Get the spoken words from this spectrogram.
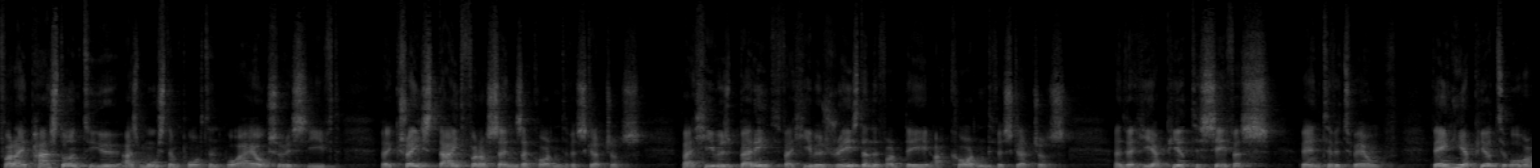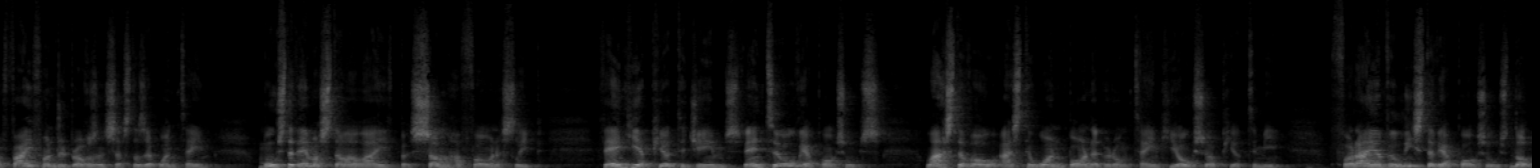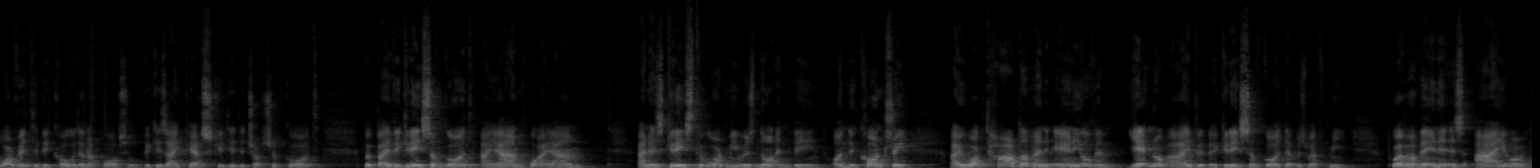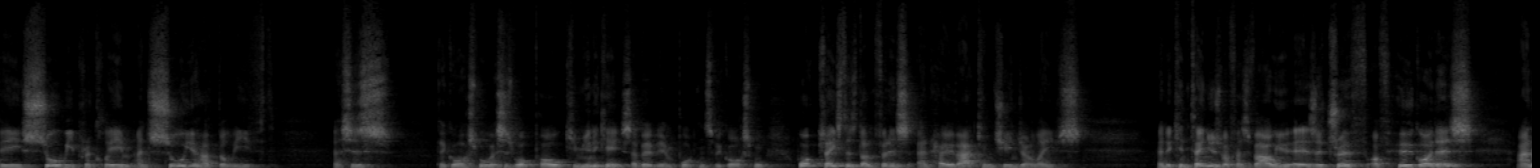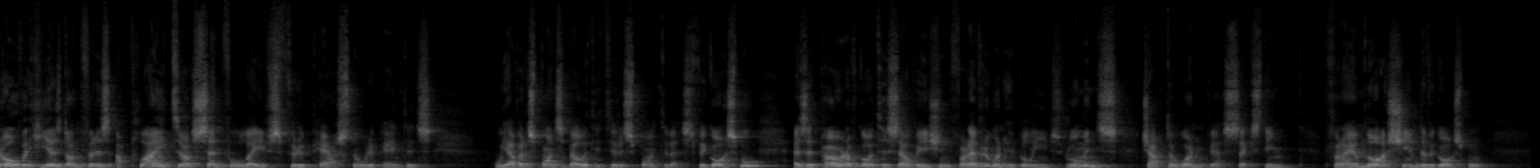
For I passed on to you as most important what I also received that Christ died for our sins according to the Scriptures, that he was buried, that he was raised on the third day according to the Scriptures, and that he appeared to Cephas, then to the twelve. Then he appeared to over 500 brothers and sisters at one time. Most of them are still alive, but some have fallen asleep. Then he appeared to James, then to all the apostles. Last of all, as to one born at the wrong time, he also appeared to me. For I am the least of the apostles, not worthy to be called an apostle, because I persecuted the church of God. But by the grace of God, I am what I am. And his grace toward me was not in vain. On the contrary, I worked harder than any of them, yet not I, but the grace of God that was with me. Whether then it is I or they, so we proclaim, and so you have believed. This is the gospel. This is what Paul communicates about the importance of the gospel, what Christ has done for us, and how that can change our lives. And it continues with this value. It is the truth of who God is and all that He has done for us applied to our sinful lives through personal repentance. We have a responsibility to respond to this. The gospel is the power of God to salvation for everyone who believes. Romans chapter 1, verse 16. For I am not ashamed of the gospel,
